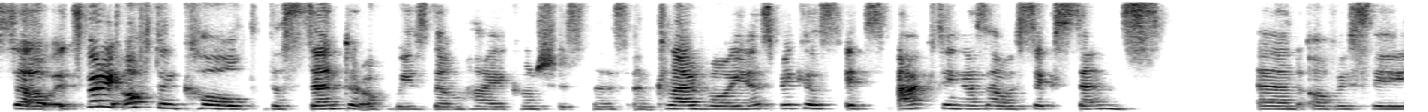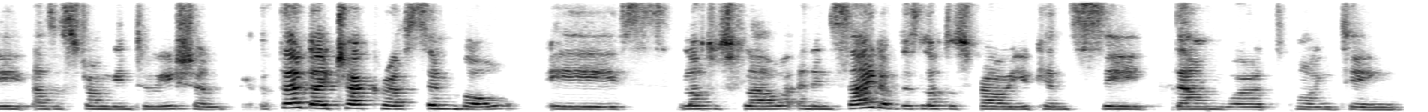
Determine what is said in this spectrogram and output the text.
So it's very often called the center of wisdom, higher consciousness, and clairvoyance because it's acting as our sixth sense and obviously as a strong intuition. The third eye chakra symbol is lotus flower, and inside of this lotus flower, you can see downward pointing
